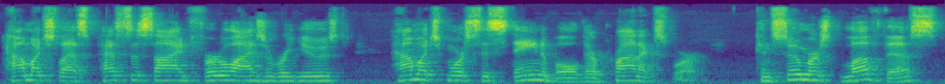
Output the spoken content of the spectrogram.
how much less pesticide, fertilizer were used, how much more sustainable their products were. Consumers love this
